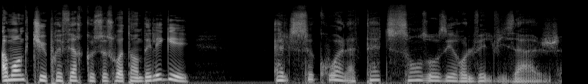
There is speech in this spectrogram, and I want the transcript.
à moins que tu préfères que ce soit un délégué. Elle secoua la tête sans oser relever le visage.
